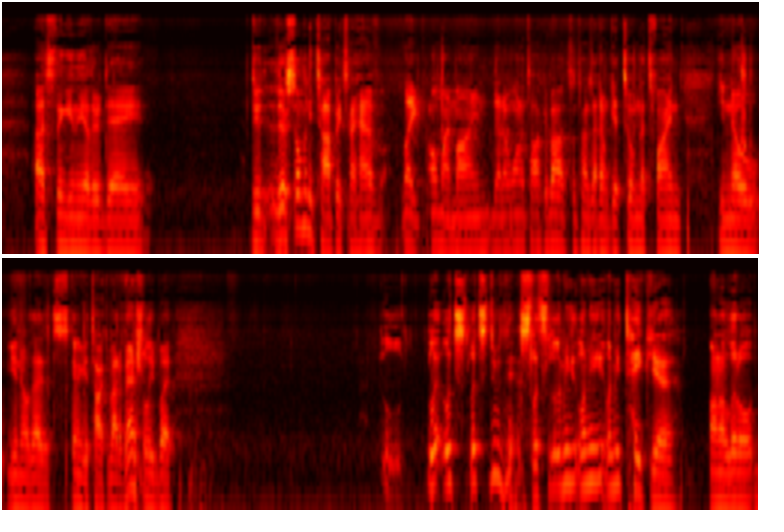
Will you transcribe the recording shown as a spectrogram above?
I was thinking the other day, dude, there's so many topics I have, like, on my mind that I want to talk about. Sometimes I don't get to them. That's fine. You know, you know that it's going to get talked about eventually, but, let, let's let's do this. Let's let me let me let me take you on a little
